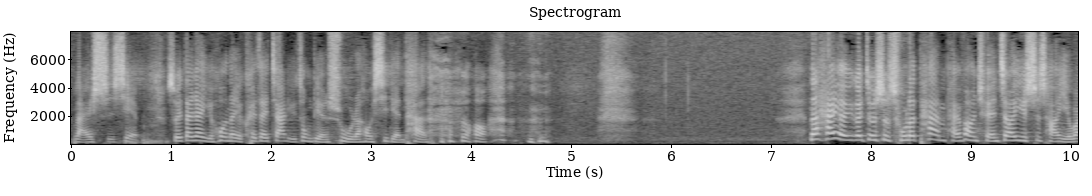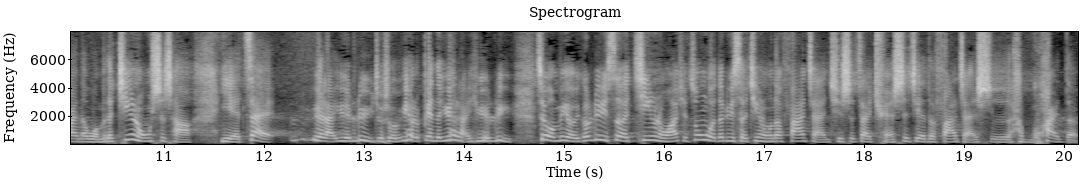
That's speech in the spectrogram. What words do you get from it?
来实现，所以大家以后呢也可以在家里种点树，然后吸点碳。那还有一个就是，除了碳排放权交易市场以外呢，我们的金融市场也在越来越绿，就是说越变得越来越绿。所以我们有一个绿色金融，而且中国的绿色金融的发展，其实在全世界的发展是很快的。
